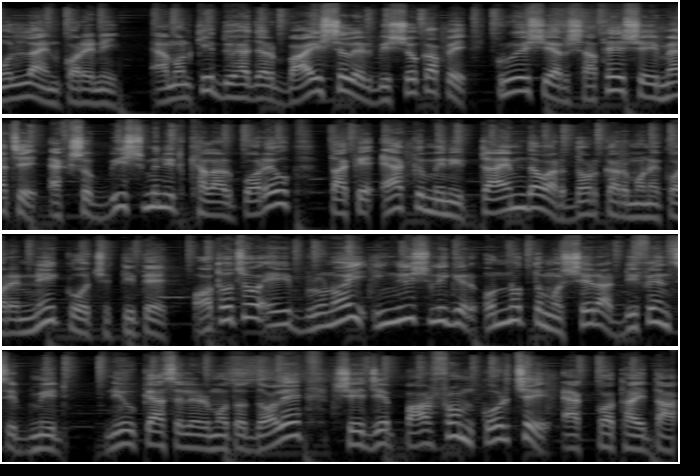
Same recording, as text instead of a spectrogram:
মূল্যায়ন করেনি। এমনকি দুই হাজার বাইশ সালের বিশ্বকাপে ক্রোয়েশিয়ার সাথে সেই ম্যাচে একশো বিশ মিনিট খেলার পরেও তাকে এক মিনিট টাইম দেওয়ার দরকার মনে করেননি কোচ তিতে। অথচ এই ব্রুনোই ইংলিশ লিগের অন্যতম সেরা ডিফেন্সিভ মিড। নিউ ক্যাসেলের মতো দলে সে যে পারফর্ম করছে এক কথায় তা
